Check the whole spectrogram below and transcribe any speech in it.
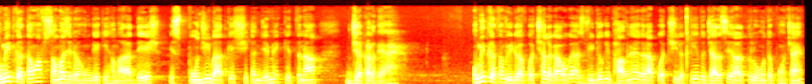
उम्मीद करता हूँ आप समझ रहे होंगे कि हमारा देश इस पूंजीवाद के शिकंजे में कितना जकड़ गया है। उम्मीद करता हूँ वीडियो आपको अच्छा लगा होगा। इस वीडियो की भावनाएँ अगर आपको अच्छी लगती हैं तो ज़्यादा से ज़्यादा लोगों तक पहुँचाएँ।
